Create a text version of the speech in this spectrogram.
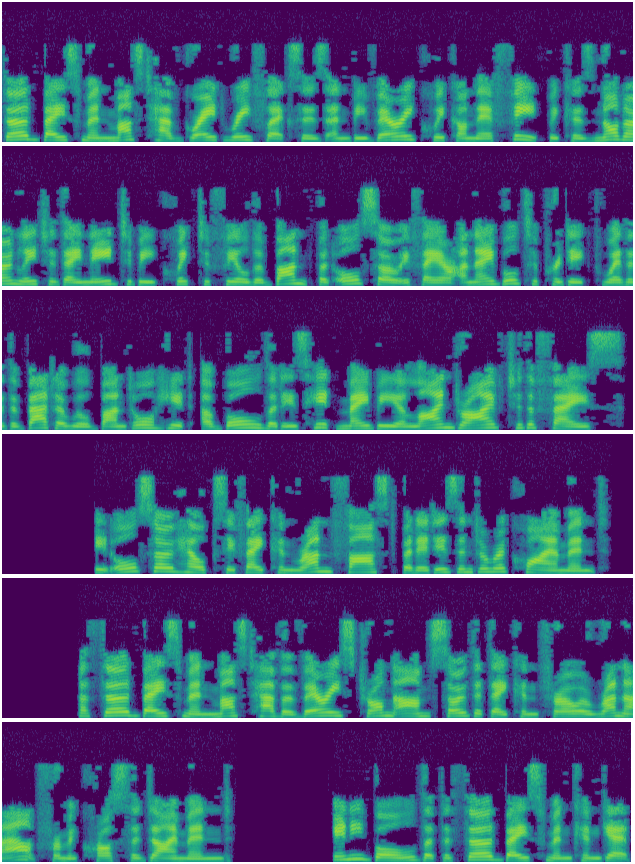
Third basemen must have great reflexes and be very quick on their feet because not only do they need to be quick to field a bunt but also if they are unable to predict whether the batter will bunt or hit, a ball that is hit may be a line drive to the face. It also helps if they can run fast but it isn't a requirement. A third baseman must have a very strong arm so that they can throw a runner out from across the diamond. Any ball that the third baseman can get,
